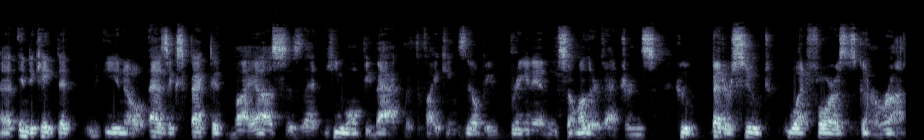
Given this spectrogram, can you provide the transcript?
uh, indicate that you know as expected by us is that he won't be back with the Vikings. They'll be bringing in some other veterans who better suit what Flores is going to run.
